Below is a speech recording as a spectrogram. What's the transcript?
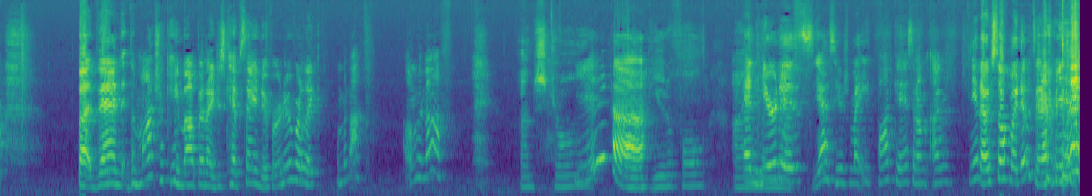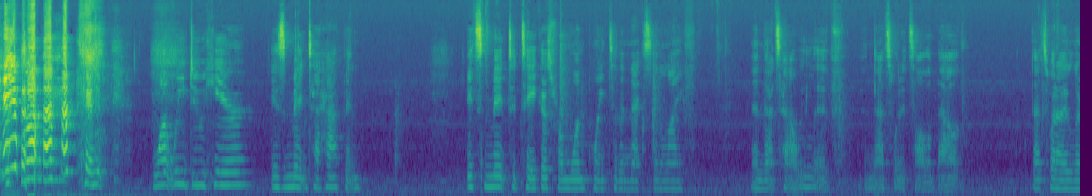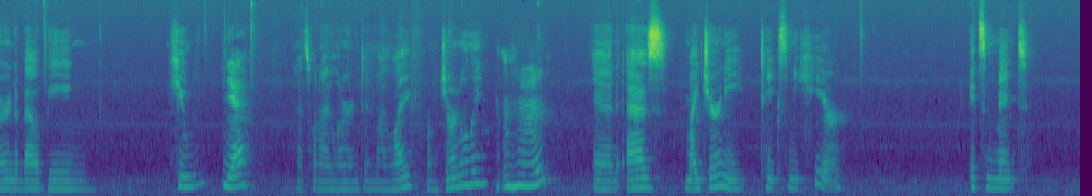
But then the mantra came up, and I just kept saying it over and over, like, I'm enough. I'm enough. I'm strong. Yeah. Beautiful. I And here enough. it is. Yes, here's my eighth podcast, and I'm, I'm, you know, I still have my notes and everything. What we do here is meant to happen. It's meant to take us from one point to the next in life. And that's how we live. And that's what it's all about. That's what I learned about being human. yeah. That's what I learned in my life from journaling. Mm-hmm. And as my journey takes me here, it's meant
